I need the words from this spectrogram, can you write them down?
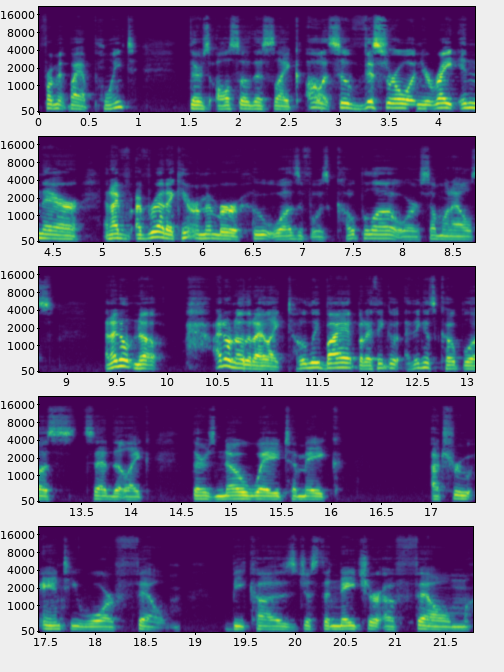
from it by a point, there's also this like oh it's so visceral and you're right in there. And I've I've read I can't remember who it was if it was Coppola or someone else, and I don't know. I don't know that I like totally buy it, but I think I think it's Coppola said that like there's no way to make a true anti-war film because just the nature of film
